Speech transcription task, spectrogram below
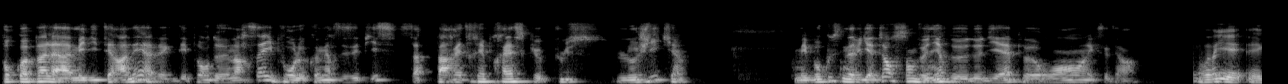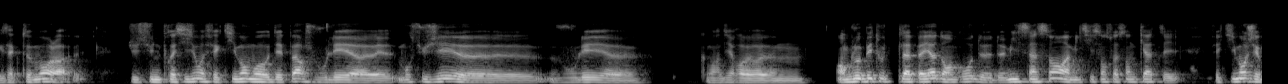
Pourquoi pas la Méditerranée avec des ports de Marseille pour le commerce des épices? Ça paraîtrait presque plus logique. Mais beaucoup de navigateurs semblent venir de, Dieppe, Rouen, etc. Oui, exactement. Alors, juste une précision, effectivement, moi au départ, je voulais, euh, mon sujet euh, voulait, euh, comment dire, englober toute la période en gros de, 1500 à 1664. Et effectivement, j'ai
